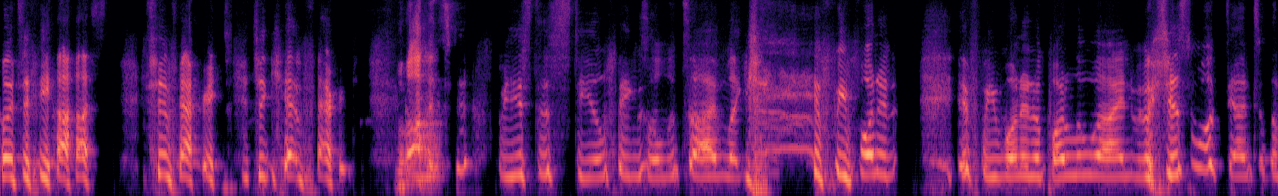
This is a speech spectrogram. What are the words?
or to be asked to marry to get married What? we used to steal things all the time. Like if we wanted if we wanted a bottle of wine, we would just walk down to the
